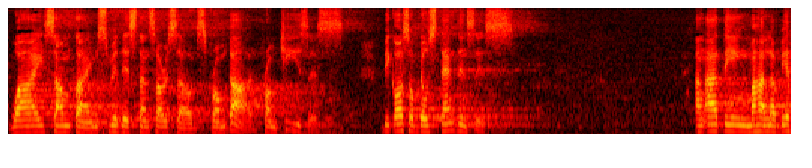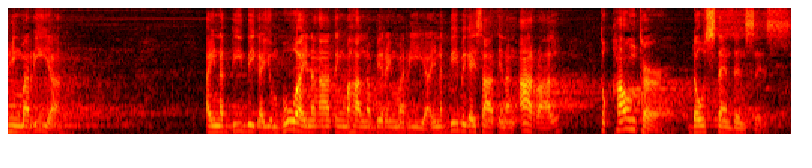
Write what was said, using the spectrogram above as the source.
Why sometimes we distance ourselves from God, from Jesus. Because of those tendencies. Ang ating mahal na Birhing Maria ay nagbibigay, yung buhay ng ating mahal na Birhing Maria ay nagbibigay sa atin ng aral to counter those tendencies.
